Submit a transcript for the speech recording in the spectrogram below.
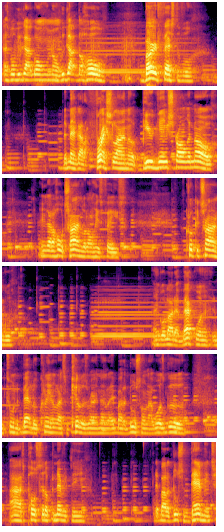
That's what we got going on. We got the whole bird festival. That man got a fresh lineup. Beard game strong and all. And got a whole triangle on his face. Crooked triangle. I ain't gonna lie, that back one, them two in the back look clean. like some killers right now. Like they about to do something. Like, what's good? Eyes posted up and everything. They about to do some damage.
